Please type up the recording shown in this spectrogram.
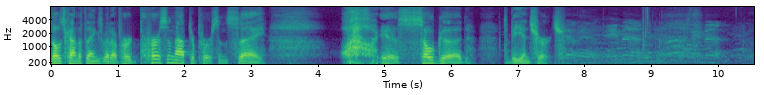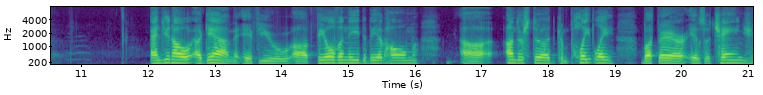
those kind of things. But I've heard person after person say, wow, it is so good to be in church. And you know, again, if you uh, feel the need to be at home, uh, understood completely, but there is a change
